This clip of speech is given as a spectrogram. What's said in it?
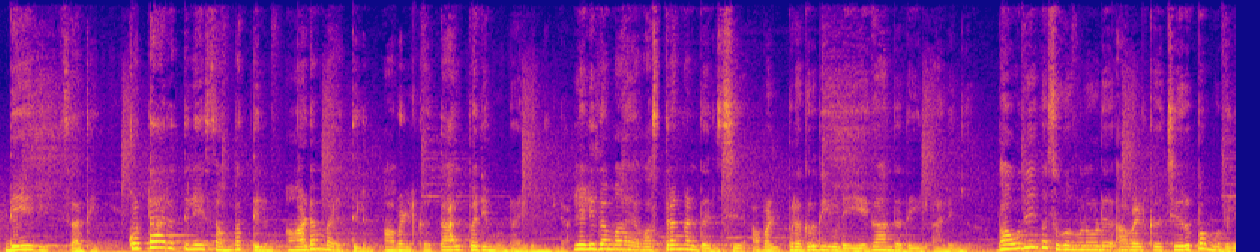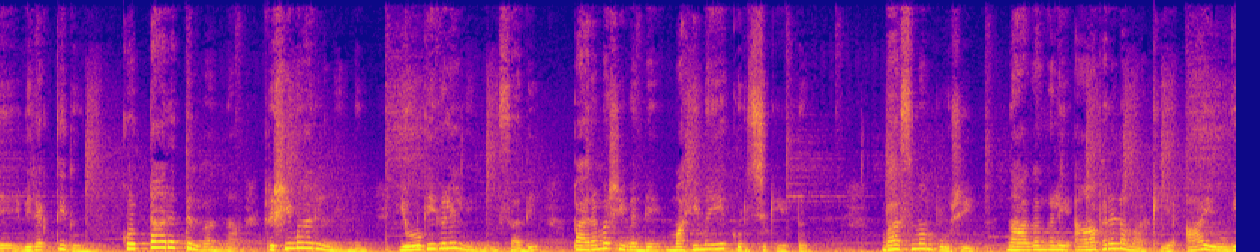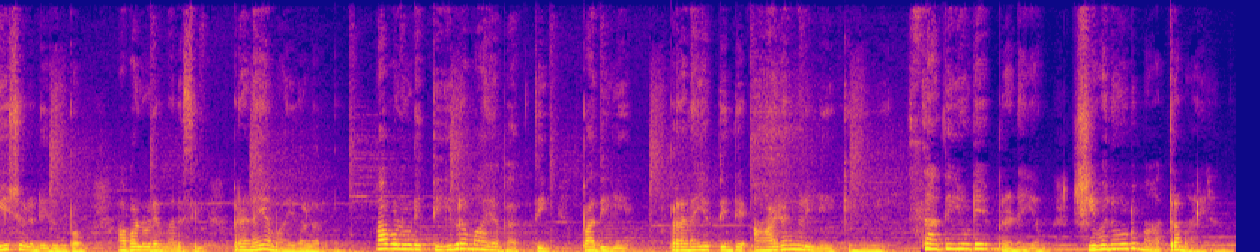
ദേവി സതി. കൊട്ടാരത്തിലെ സമ്പത്തിലും ആഡംബരത്തിലും അവൾക്ക് താല്പര്യമുണ്ടായിരുന്നില്ല ലളിതമായ വസ്ത്രങ്ങൾ ധരിച്ച് അവൾ പ്രകൃതിയുടെ ഏകാന്തതയിൽ അലഞ്ഞു. ഭൗതിക സുഖങ്ങളോട് അവൾക്ക് ചെറുപ്പം മുതലേ വിരക്തി തോന്നി. കൊട്ടാരത്തിൽ വന്ന ഋഷിമാരിൽ നിന്നും യോഗികളിൽ നിന്നും സതി പരമശിവന്റെ മഹിമയെക്കുറിച്ച് കേട്ടു. ഭസ്മം പൂശി നാഗങ്ങളെ ആഭരണമാക്കിയ ആ യോഗീശ്വരന്റെ രൂപം അവളുടെ മനസ്സിൽ പ്രണയമായി വളർന്നു. അവളുടെ തീവ്രമായ ഭക്തി പതിയെ പ്രണയത്തിന്റെ ആഴങ്ങളിലേക്ക് നീങ്ങി. സതിയുടെ പ്രണയം ശിവനോട് മാത്രമായിരുന്നു.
